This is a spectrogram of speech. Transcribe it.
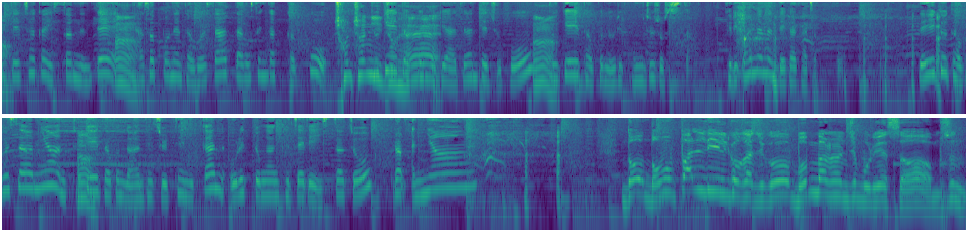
다섯 대 차가 있었는데 응. 다섯 번의 덕을 쌓았다고 생각하고 천천히 두 개의 좀 덕은 해. 우리 아들한테 주고 응. 두 개의 덕은 우리 공주 줬어. 그리고 하나는 내가 가졌고. 내일도 덕을 쌓으면 두 어. 개의 덕은 너한테 줄 테니까 오랫동안 그 자리에 있어줘. 그럼 안녕. 너 너무 빨리 읽어가지고 뭔 말하는지 모르겠어. 무슨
